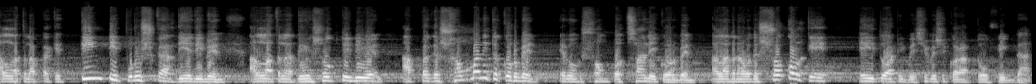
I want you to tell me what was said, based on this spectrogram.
আল্লাহ তালা আপনাকে তিনটি পুরস্কার দিয়ে দিবেন। আল্লাহ তালা দেহ শক্তি দিবেন, আপনাকে সম্মানিত করবেন এবং সম্পদশালী করবেন। আল্লাহ তালা আমাদের সকলকে এই দোয়াটি বেশি বেশি করার তৌফিক দান।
